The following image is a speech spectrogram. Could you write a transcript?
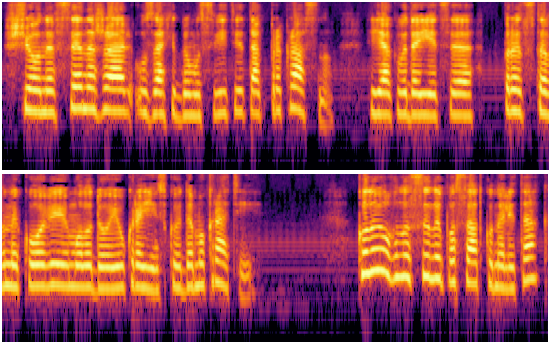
що не все, на жаль, у західному світі так прекрасно, як видається представникові молодої української демократії. Коли оголосили посадку на літак,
